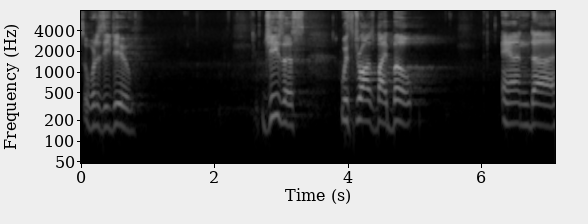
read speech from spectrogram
So, what does he do? Jesus withdraws by boat and uh,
